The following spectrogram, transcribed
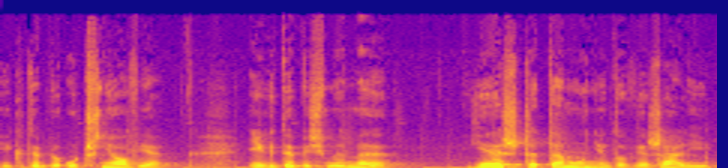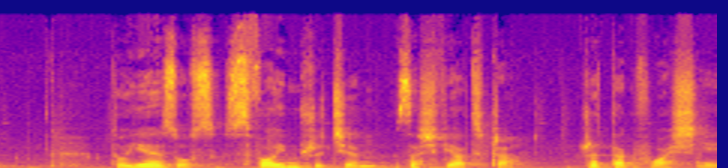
I gdyby uczniowie, i gdybyśmy my jeszcze temu nie dowierzali, to Jezus swoim życiem zaświadcza, że tak właśnie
